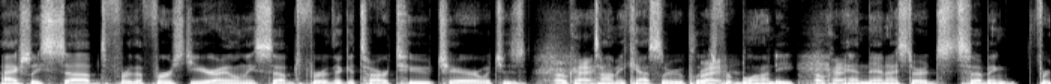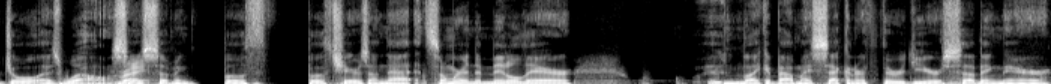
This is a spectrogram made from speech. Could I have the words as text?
I actually subbed for the first year. I only subbed for the guitar two chair, which is Okay. Tommy Kessler, who plays Right. for Blondie. Okay. And then I started subbing for Joel as well. So Right. subbing both both chairs on that. And somewhere in the middle there, like about my second or third year subbing there,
